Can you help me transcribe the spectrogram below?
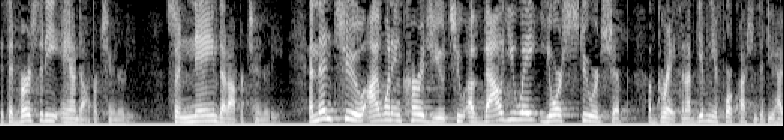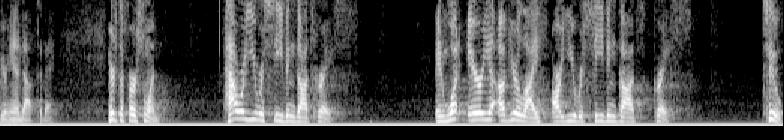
It's adversity and opportunity. So name that opportunity. And then, two, I want to encourage you to evaluate your stewardship of grace. And I've given you four questions if you have your hand out today. Here's the first one How are you receiving God's grace? In what area of your life are you receiving God's grace? Two,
